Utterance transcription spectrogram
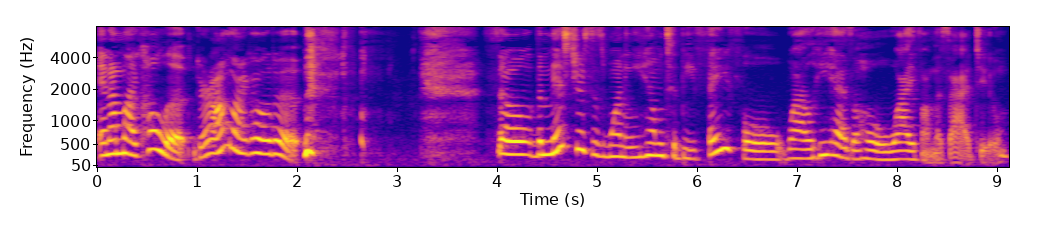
And I'm like, Hold up, girl. I'm like, Hold up. so the mistress is wanting him to be faithful while he has a whole wife on the side, too.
